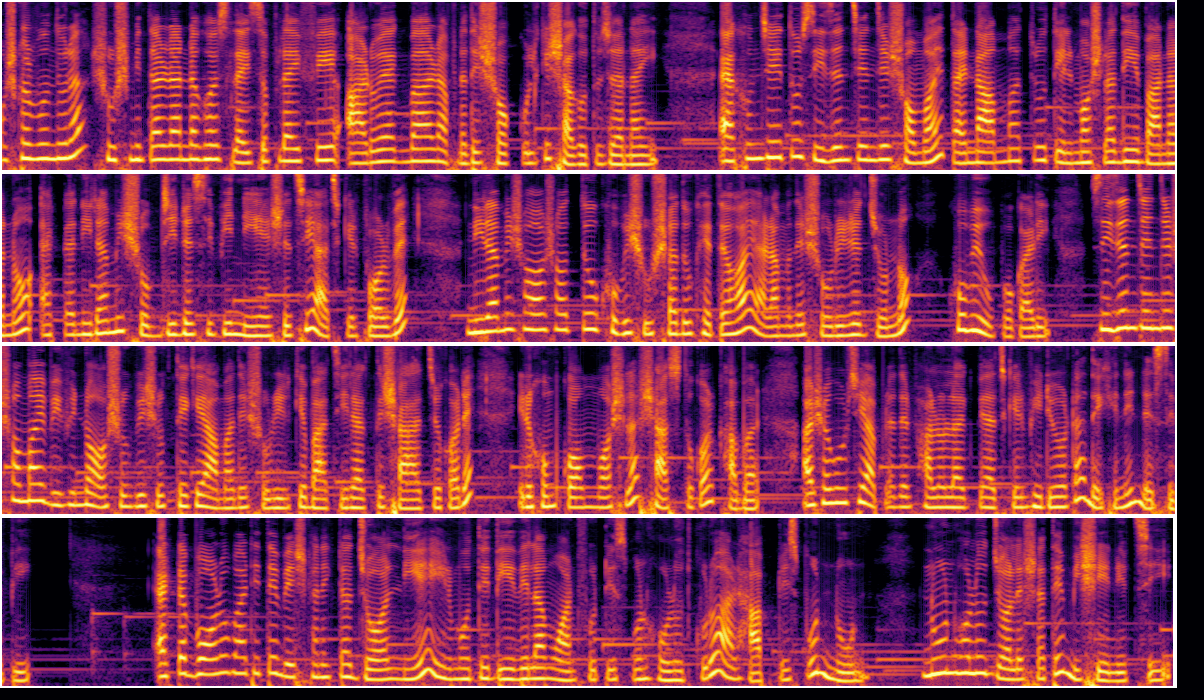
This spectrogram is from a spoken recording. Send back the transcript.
নমস্কার বন্ধুরা, সুস্মিতার রান্নাঘর স্লাইস অফ লাইফে আরও একবার আপনাদের সকলকে স্বাগত জানাই। এখন যেহেতু সিজন চেঞ্জের সময়, তাই নামমাত্র তেল মশলা দিয়ে বানানো একটা নিরামিষ সবজির রেসিপি নিয়ে এসেছি আজকের পর্বে। নিরামিষ হওয়া সত্ত্বেও খুবই সুস্বাদু খেতে হয় আর আমাদের শরীরের জন্য খুবই উপকারী। সিজন চেঞ্জের সময় বিভিন্ন অসুখ বিসুখ থেকে আমাদের শরীরকে বাঁচিয়ে রাখতে সাহায্য করে এরকম কম মশলা স্বাস্থ্যকর খাবার। আশা করছি আপনাদের ভালো লাগবে আজকের ভিডিওটা, দেখে নিন রেসিপি একটা বড় বাটিতে বেশ খানিকটা জল নিয়ে এর মধ্যে দিয়ে দিলাম ওয়ান ফোর স্পুন হলুদ গুঁড়ো আর হাফ স্পুন নুন। নুন হলুদ জলের সাথে মিশিয়ে নিচ্ছি।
